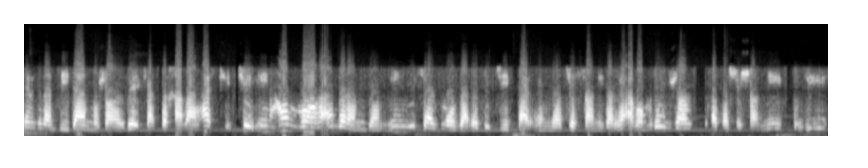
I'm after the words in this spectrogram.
نمی‌دونم دیدن مشاهده کسب خبر هرچی که اینها واقعا دارن میگن. این یکی از معضلات جید در امداد رسانی برای عوامل اورژانس آتشنشانی پلیس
